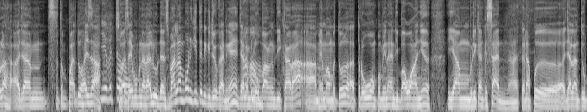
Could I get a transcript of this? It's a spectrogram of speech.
lah ah, jalan setempat tu Haiza. Ya, betul. Sebab saya pun pernah lalu dan semalam pun kita dikejutkan eh jalan Ha-ha. berlubang di Karak ah, memang betul ah, terowong pembinaan di bawahnya yang memberikan kesan ah, kenapa jalan tu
